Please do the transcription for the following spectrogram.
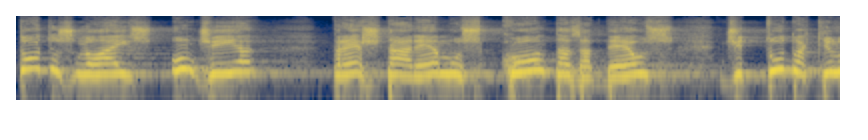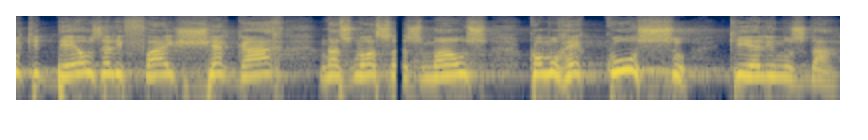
Todos nós, um dia, prestaremos contas a Deus de tudo aquilo que Deus ele faz chegar nas nossas mãos como recurso que ele nos dá.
